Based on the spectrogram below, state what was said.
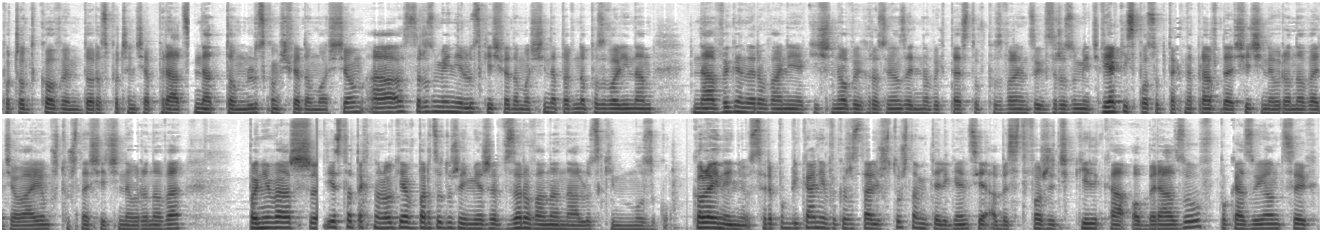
początkowym do rozpoczęcia prac nad tą ludzką świadomością, a zrozumienie ludzkiej świadomości na pewno pozwoli nam na wygenerowanie jakichś nowych rozwiązań, nowych testów, pozwalających zrozumieć, w jaki sposób tak naprawdę sieci neuronowe działają, sztuczne sieci neuronowe ponieważ jest to technologia w bardzo dużej mierze wzorowana na ludzkim mózgu. Kolejny news. Republikanie wykorzystali sztuczną inteligencję, aby stworzyć kilka obrazów pokazujących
